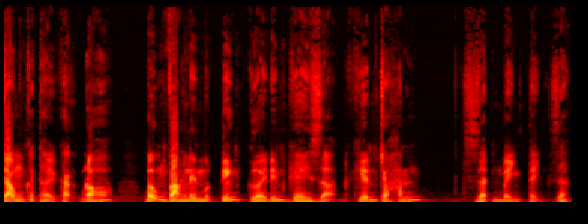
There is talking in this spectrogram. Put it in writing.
Trong cái thời khắc đó, bỗng vang lên một tiếng cười đến ghê rợn khiến cho hắn giật mình tỉnh giấc.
